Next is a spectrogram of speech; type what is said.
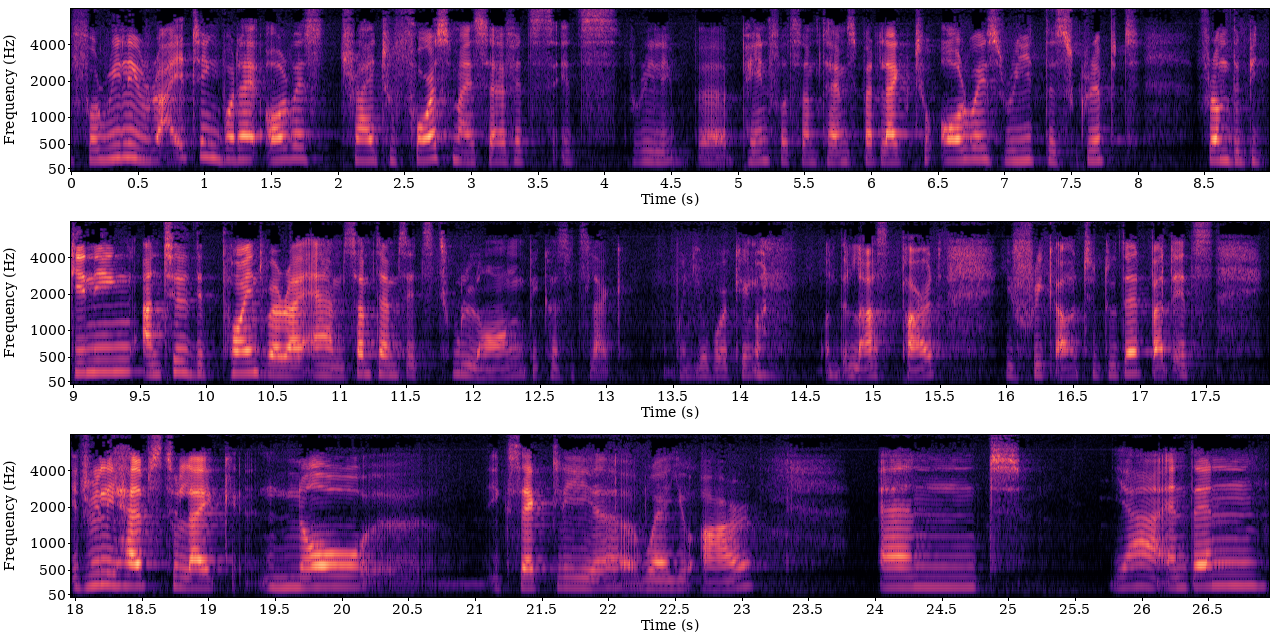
for really writing, what I always try to force myself, it's it's really uh, painful sometimes, but like to always read the script from the beginning until the point where I am. Sometimes it's too long because it's like when you're working on, on the last part, you freak out to do that. But it's it really helps to like know uh, exactly uh, where you are, and yeah, and then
